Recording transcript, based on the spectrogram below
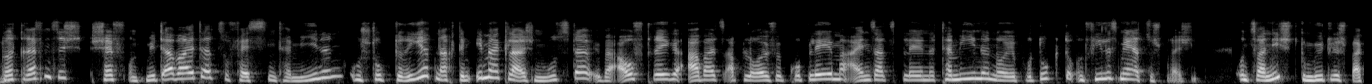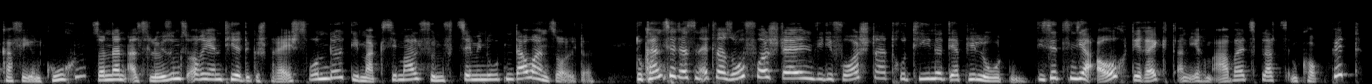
Dort treffen sich Chef und Mitarbeiter zu festen Terminen, um strukturiert nach dem immer gleichen Muster über Aufträge, Arbeitsabläufe, Probleme, Einsatzpläne, Termine, neue Produkte und vieles mehr zu sprechen. Und zwar nicht gemütlich bei Kaffee und Kuchen, sondern als lösungsorientierte Gesprächsrunde, die maximal 15 Minuten dauern sollte. Du kannst dir das in etwa so vorstellen wie die Vorstartroutine der Piloten. Die sitzen ja auch direkt an ihrem Arbeitsplatz im Cockpit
